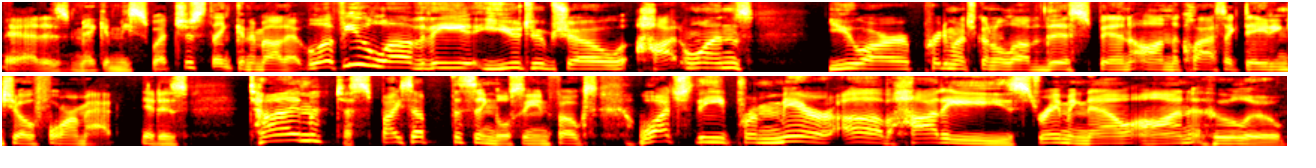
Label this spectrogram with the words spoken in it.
That is making me sweat just thinking about it. Well, if you love the YouTube show Hot Ones, you are pretty much going to love this spin on the classic dating show format. It is time to spice up the single scene, folks. Watch the premiere of Hotties streaming now on Hulu.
